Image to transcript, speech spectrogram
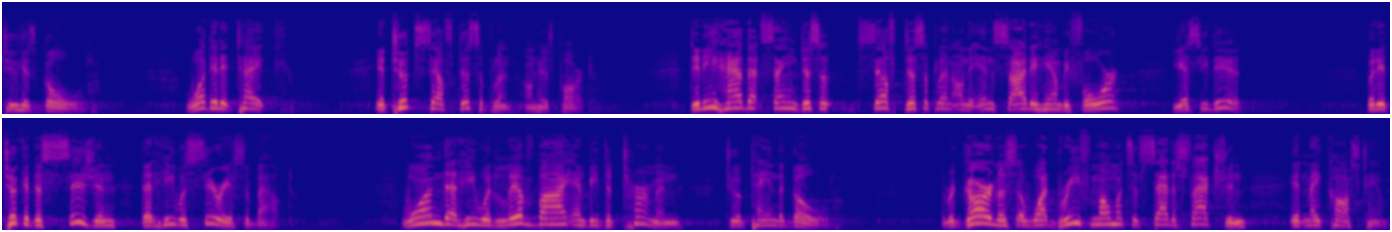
to his goal. What did it take? It took self discipline on his part. Did he have that same dis- self discipline on the inside of him before? Yes, he did. But it took a decision that he was serious about, one that he would live by and be determined to obtain the goal. Regardless of what brief moments of satisfaction it may cost him.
